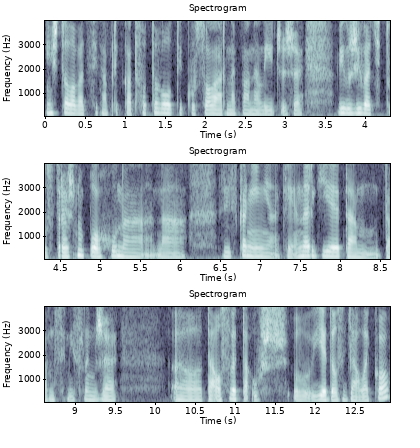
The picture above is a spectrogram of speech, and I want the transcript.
inštalovať si napríklad fotovoltiku, solárne panely, čiže využívať tú strešnú plochu na, na získanie nejakej energie. Tam, tam si myslím, že Eh, tá osveta už eh, je dosť ďaleko,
